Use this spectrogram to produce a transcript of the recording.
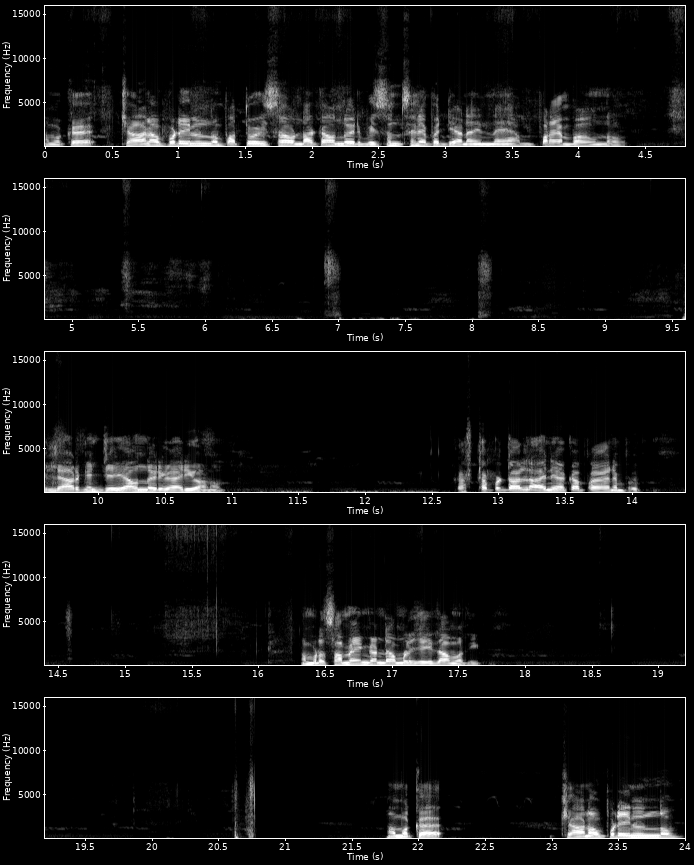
നമുക്ക് ചാണകപ്പൊടിയിൽ നിന്നും പത്ത് പൈസ ഉണ്ടാക്കാവുന്ന ഒരു ബിസിനസ്സിനെ പറ്റിയാണ് ഇന്ന് ഞാൻ പറയാൻ പോകുന്നത്. എല്ലാവർക്കും ചെയ്യാവുന്ന ഒരു കാര്യമാണ്. കഷ്ടപ്പെട്ടാൽ അതിനെയൊക്കെ പ്രയോജനപ്പെടും. നമ്മുടെ സമയം കണ്ട് നമ്മൾ ചെയ്താൽ മതി. നമുക്ക് ചാണകപ്പൊടിയിൽ നിന്നും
